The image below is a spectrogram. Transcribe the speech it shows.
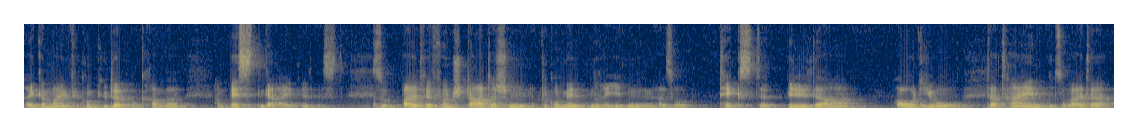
allgemein für Computerprogramme am besten geeignet ist. Sobald wir von statischen Dokumenten reden, also Texte, Bilder, Audio, Dateien und so weiter,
